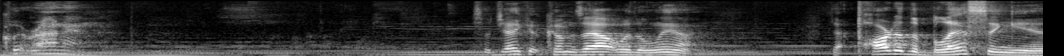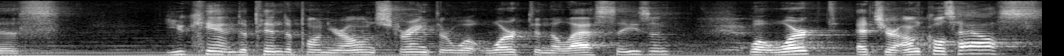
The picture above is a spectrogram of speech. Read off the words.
Quit running. So Jacob comes out with a limp. That part of the blessing is you can't depend upon your own strength or what worked in the last season. What worked at your uncle's house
